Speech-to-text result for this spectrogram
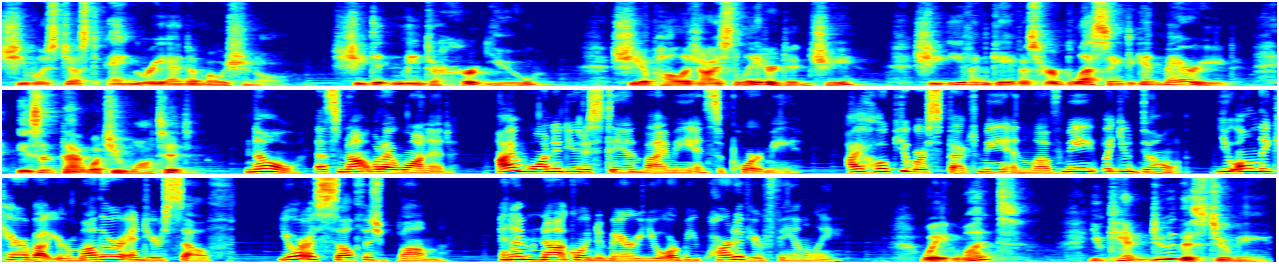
She was just angry and emotional. She didn't mean to hurt you. She apologized later, didn't she? She even gave us her blessing to get married. Isn't that what you wanted? No, that's not what I wanted. I wanted you to stand by me and support me. I hope you respect me and love me, but you don't. You only care about your mother and yourself. You're a selfish bum, and I'm not going to marry you or be part of your family. Wait, what? You can't do this to me.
